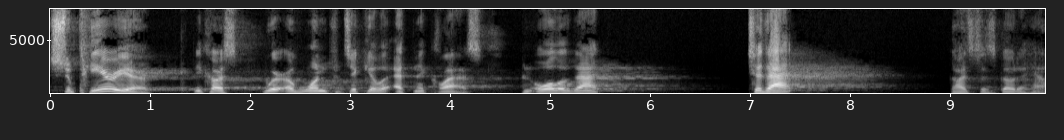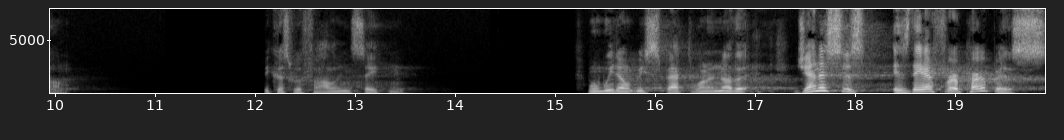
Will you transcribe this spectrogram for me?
superior because we're of one particular ethnic class. And all of that, to that, God says, go to hell. Because we're following Satan. When we don't respect one another, Genesis is there for a purpose.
